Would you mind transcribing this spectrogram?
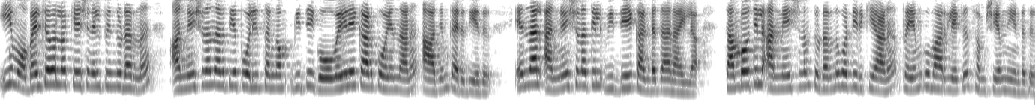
ഈ മൊബൈൽ ടവർ ലൊക്കേഷനിൽ പിന്തുടർന്ന് അന്വേഷണം നടത്തിയ പോലീസ് സംഘം വിദ്യ ഗോവയിലേക്കാണ് പോയെന്നാണ് ആദ്യം കരുതിയത്. എന്നാൽ അന്വേഷണത്തിൽ വിദ്യയെ കണ്ടെത്താനായില്ല. സംഭവത്തിൽ അന്വേഷണം തുടർന്നുകൊണ്ടിരിക്കെയാണ് പ്രേംകുമാറിലേക്ക് സംശയം നീണ്ടത്.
